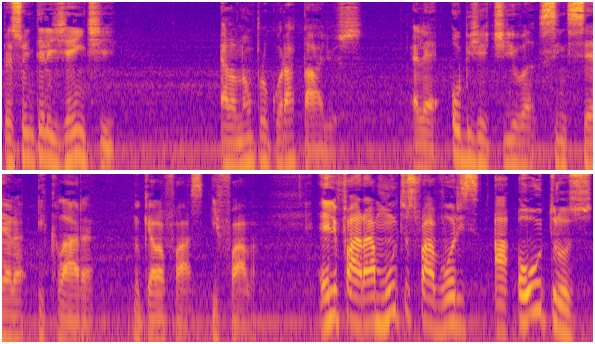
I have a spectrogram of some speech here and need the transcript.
pessoa inteligente, ela não procura atalhos. Ela é objetiva, sincera e clara no que ela faz e fala. Ele fará muitos favores a outros,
